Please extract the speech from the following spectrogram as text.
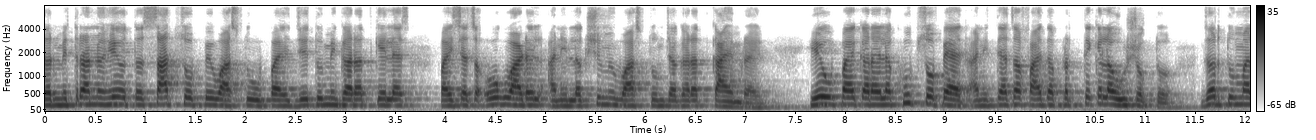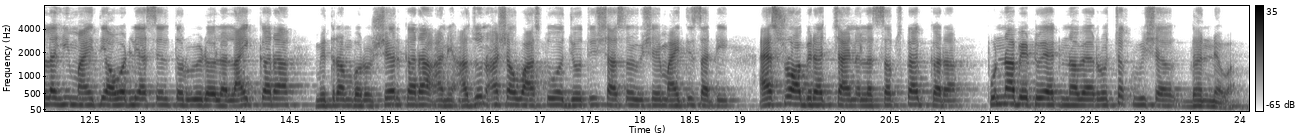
तर मित्रांनो हे होतं सात सोपे वास्तू उपाय जे तुम्ही घरात केल्यास पैशाचा ओघ वाढेल आणि लक्ष्मी वास तुमच्या घरात कायम राहील. हे उपाय करायला खूप सोपे आहेत आणि त्याचा फायदा प्रत्येकाला होऊ शकतो. जर तुम्हाला ही माहिती आवडली असेल तर व्हिडिओला लाईक करा मित्रांबरोबर शेअर करा आणि अजून अशा वास्तू व ज्योतिषशास्त्राविषयी माहितीसाठी ॲस्ट्रो अभिराज चॅनलला सबस्क्राईब करा. पुन्हा भेटूया एक नव्या रोचक विषय धन्यवाद.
